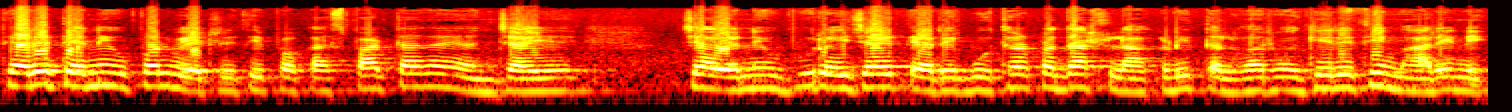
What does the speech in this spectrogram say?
ત્યારે તેની ઉપર બેટરીથી પ્રકાશ પાડતા થાય અંજાય જાય અને ઊભું રહી જાય ત્યારે બોથળ પદાર્થ, લાકડી, તલવાર વગેરેથી મારીને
